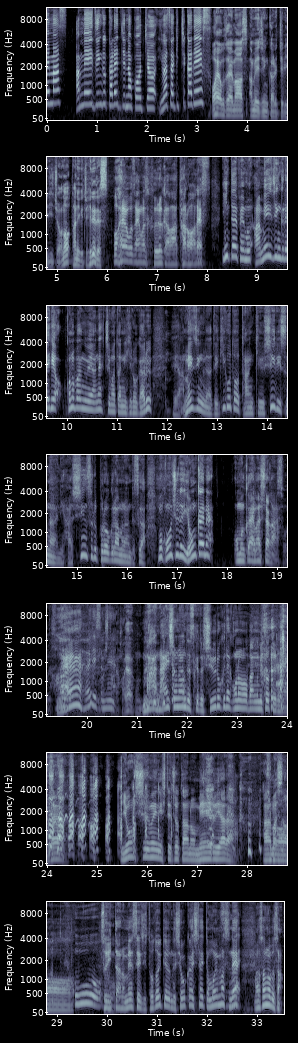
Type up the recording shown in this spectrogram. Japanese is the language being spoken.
ざいます。アメージングカレッジの校長岩崎千佳です。おはようございます。アメージングカレッジ理事長の谷口秀です。おはようございます。古川太郎です。 InterFM Amazing Radio この番組はね巷に広がる、えーアメージングな出来事を探求しリスナーに発信するプログラムなんですがもう今週で4回目お迎えましたが、そうですね。早いですね。早い本当に。まあ内緒なんですけど収録でこの番組撮ってるので 4週目にしてちょっとあのメールやらあ来ました。のツイッターのメッセージ届いてるんで紹介したいと思いますね。正信さん、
